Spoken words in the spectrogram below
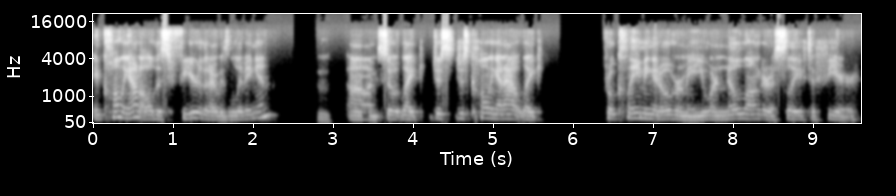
and calling out all this fear that I was living in. Hmm. Um, so like just just calling it out, like proclaiming it over me. You are no longer a slave to fear,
